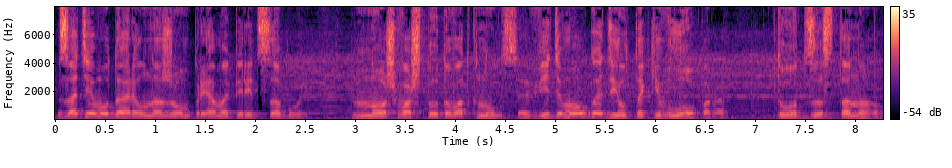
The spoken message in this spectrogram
затем ударил ножом прямо перед собой. Нож во что-то воткнулся, видимо, угодил таки в Лопара. Тот застонал.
